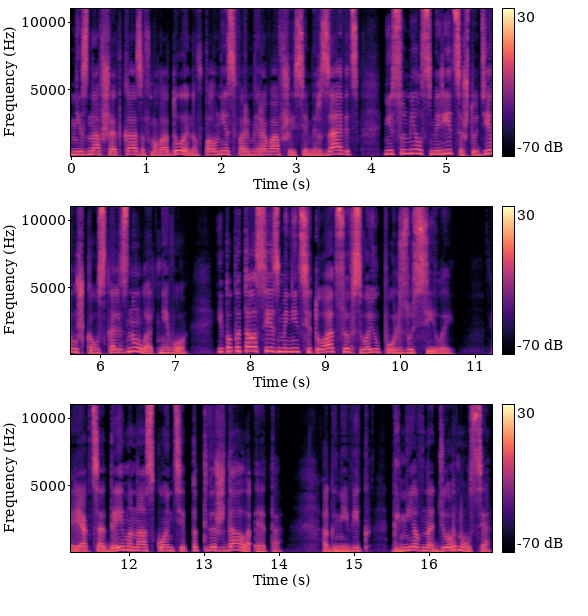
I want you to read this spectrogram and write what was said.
не знавший отказов молодой, но вполне сформировавшийся мерзавец не сумел смириться, что девушка ускользнула от него и попытался изменить ситуацию в свою пользу силой. Реакция Дэймона Асконти подтверждала это. Огневик гневно дернулся,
